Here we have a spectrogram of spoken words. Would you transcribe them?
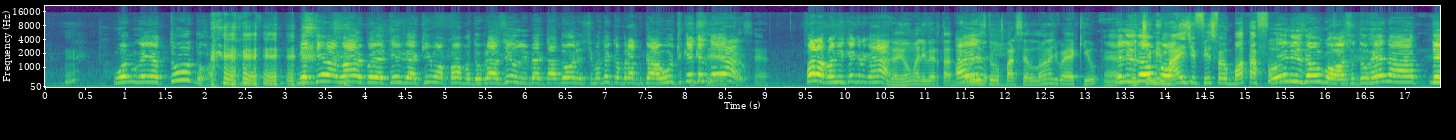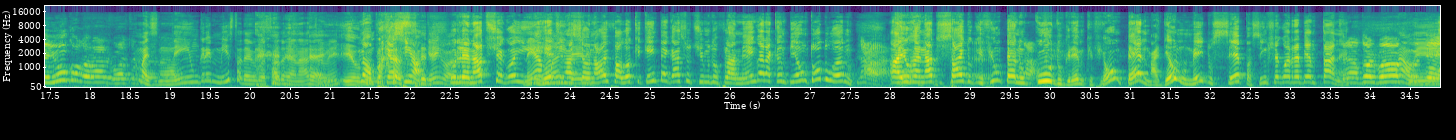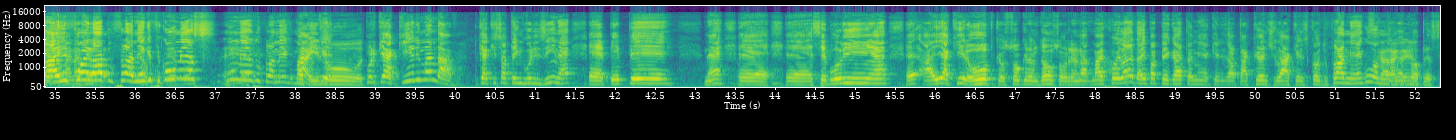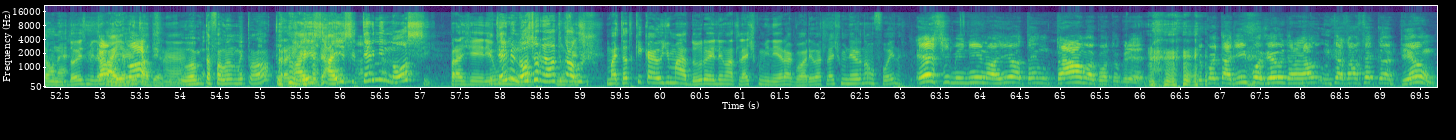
O homem ganha tudo, rapaz. Meteu agora, quando ele teve aqui uma Copa do Brasil, Libertadores, em cima do Campeonato Gaúcho. O que, que eles ganharam? certo. Fala pra mim, o que, que eles ganharam? Ganhou uma Libertadores Aí- do Barcelona de Guayaquil. Eles O não time go- mais difícil foi o Botafogo. Eles não gostam do Renato. Nenhum colorado gosta do Mas Renato. nenhum gremista deve gostar do Renato É, também. eu Não, porque assim, ó, o Renato chegou em Nem rede nacional e falou que quem pegasse o time do Flamengo era campeão todo ano. Não. Aí o Renato sai do. enfia um pé no cu do Grêmio, que enfiou um pé, mas deu no meio do cepo, assim que chegou a arrebentar, né? Treinador bom, Não, e-. Aí mas foi lá verdade- pro Flamengo e Não, ficou um mês. Um mês no Flamengo. Mas Não, por quê? no- Porque aqui ele mandava. Porque aqui só tem gurizinho, né? É PP, né? É, é Cebolinha. é- aí aqui, ô, porque eu sou grandão, sou o Renato. Mas foi lá, daí pra pegar também aqueles atacantes lá, aqueles coisas do Flamengo, o homem não aguentou a pressão, né? 2 milhões Aí é brincadeira. É. O homem tá falando muito alto. Aí, aí se terminou-se. Pra gerir Que terminou-se o Renato Gaúcho. vesti- Mas tanto que caiu de maduro ele no Atlético Mineiro agora e o Atlético Mineiro não foi, né? Esse menino aí, eu tenho um trauma contra o Grêmio. E o coitadinho foi ver o Internacional, o Internacional ser campeão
